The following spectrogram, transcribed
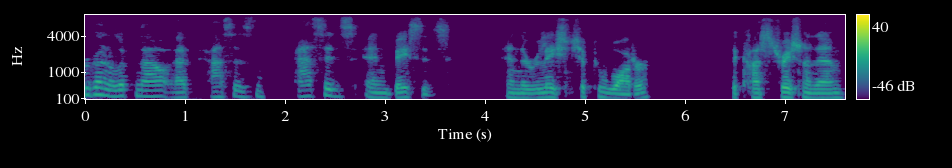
We're going to look now at acids, acids and bases and their relationship to water, the concentration of them,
